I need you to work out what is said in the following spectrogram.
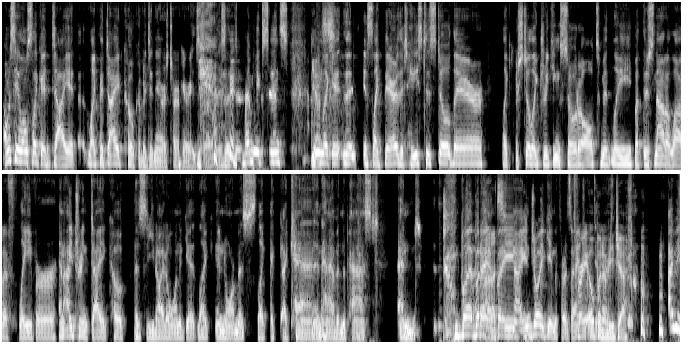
I want to say almost like a diet, like the diet Coke of a Daenerys Targaryen. Does, it, does that make sense? I yes. mean, like it, it's like there, the taste is still there. Like you're still like drinking soda ultimately, but there's not a lot of flavor. And I drink diet Coke because you know I don't want to get like enormous like I, I can and have in the past and but but I but I, I, enjoy Game of Thrones. very open of you, Jeff. I mean,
